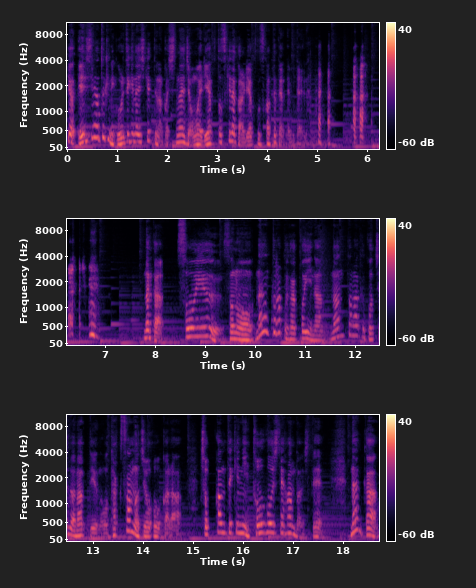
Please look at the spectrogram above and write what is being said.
いや、エンジニアの時に合理的な意思決定なんかしてないじゃん。お前 React 好きだから React 使ってたよね、みたいな。なんか、そういう、その、なんとなくかっこいいな、なんとなくこっちだなっていうのをたくさんの情報から直感的に統合して判断して、なんか、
